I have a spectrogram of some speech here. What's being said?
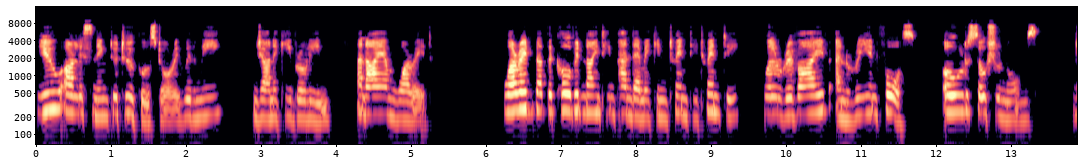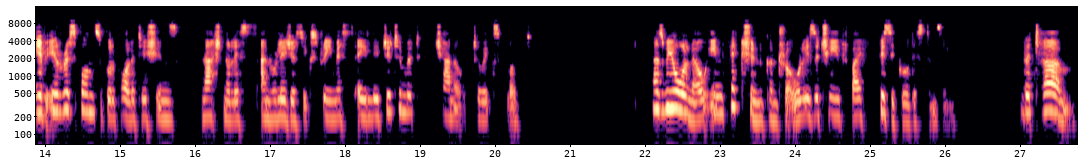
You are listening to Tukul Story with me, Janaki Brolin, and I am worried worried that the COVID 19 pandemic in 2020 will revive and reinforce old social norms, give irresponsible politicians, nationalists, and religious extremists a legitimate channel to exploit. As we all know, infection control is achieved by physical distancing. The term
